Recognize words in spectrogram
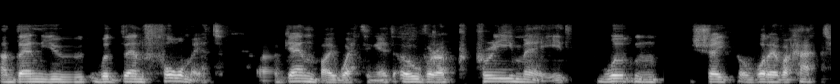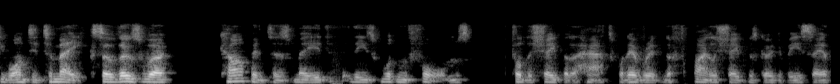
And then you would then form it again by wetting it over a pre-made wooden shape of whatever hat you wanted to make. So those were carpenters made these wooden forms for the shape of the hat, whatever it, the final shape was going to be, say a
